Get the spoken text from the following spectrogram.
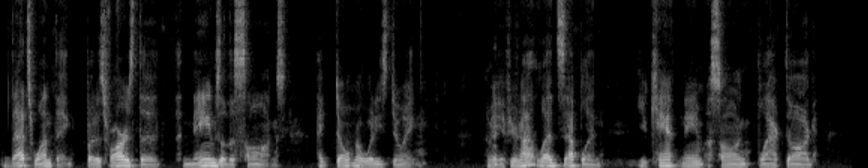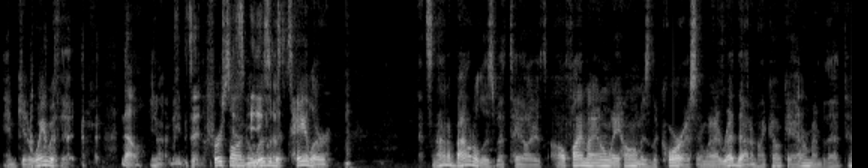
that's one thing. But as far as the, the names of the songs, I don't know what he's doing. I mean, if you're not Led Zeppelin, you can't name a song Black Dog and get away with it. No, You know, I mean, Is it- the first song, it's. Elizabeth Taylor, it's not about Elizabeth Taylor. It's I'll Find My Own Way Home is the chorus. And when I read that, I'm like, okay, I remember that. Da,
